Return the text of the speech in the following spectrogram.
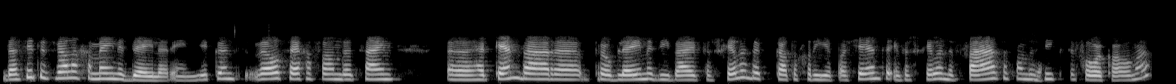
Daar zit dus wel een gemene deler in. Je kunt wel zeggen van dat zijn uh, herkenbare problemen die bij verschillende categorieën patiënten in verschillende fasen van de ziekte voorkomen?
